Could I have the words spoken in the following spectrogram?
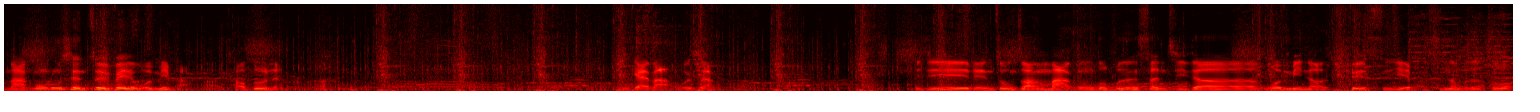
马弓路线最废的文明吧？啊，条顿人啊，应该吧？我想啊，毕竟连重装马弓都不能升级的文明哦，确实也不是那么的多。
